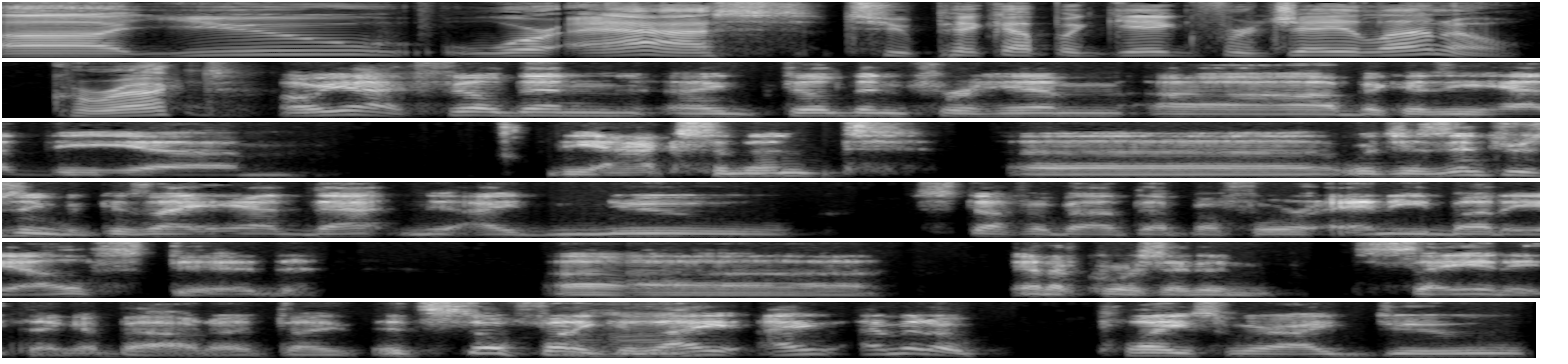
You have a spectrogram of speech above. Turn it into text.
Uh, you were asked to pick up a gig for Jay Leno, correct? Oh yeah, I filled in. I filled in for him uh, because he had the um, the accident, uh, which is interesting because I had that. I knew stuff about that before anybody else did, uh, and of course, I didn't say anything about it. I, it's so funny because Mhm. I, I I'm in a place where I do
